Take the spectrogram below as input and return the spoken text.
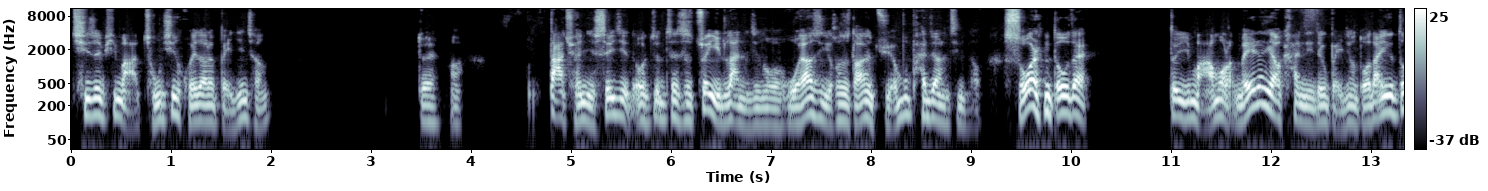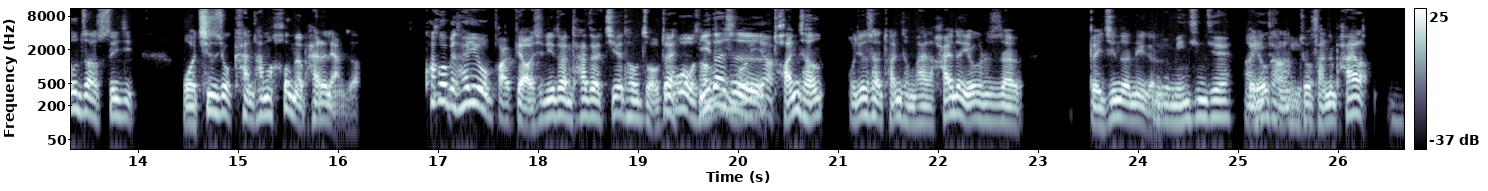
骑着匹马重新回到了北京城，对啊，大全你 CG 的，我觉得这是最烂的镜头。我要是以后是导演，绝不拍这样的镜头。所有人都在都已经麻木了，没人要看你这个北京有多大，因为都知道是 CG。我其实就看他们后面拍了两个，他后面他又把表现了一段他在街头走，对一段是团城，我觉得是在团城拍的，还有一段有可能是在北京的那个那个明清街有可能就反正拍了嗯。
